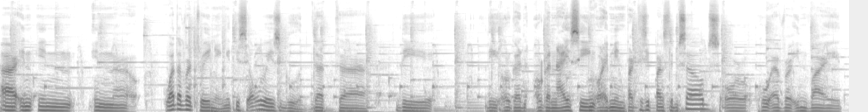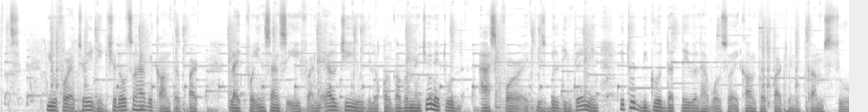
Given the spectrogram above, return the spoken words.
uh, in in in uh, whatever training it is always good that uh, the the organ organizing or i mean participants themselves or whoever invites you for a training should also have a counterpart. Like for instance if an lgu the local government unit would ask for a peace building training it would be good that they will have also a counterpart when it comes to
